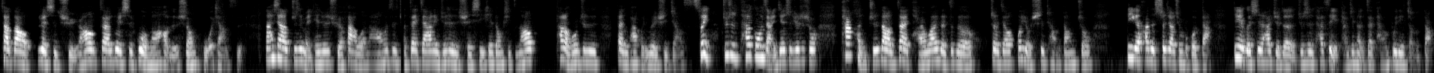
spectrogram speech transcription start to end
嫁到瑞士去，然后在瑞士过蛮好的生活这样子。”那她现在就是每天就是学法文啊，或者在家里就是学习一些东西，然后她老公就是带着她回瑞士这样子。所以就是她跟我讲一件事，就是说她很知道在台湾的这个社交婚友市场当中，第一个她的社交圈不够大，第二个是她觉得就是她自己的条件可能在台湾不一定找得到，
